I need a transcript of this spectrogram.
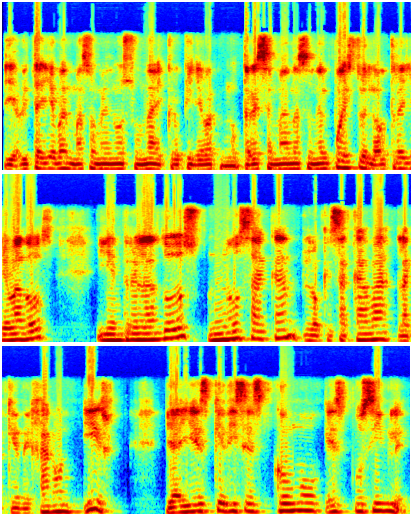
y ahorita llevan más o menos una, y creo que lleva como tres semanas en el puesto, y la otra lleva dos, y entre las dos no sacan lo que sacaba la que dejaron ir. Y ahí es que dices, ¿cómo es posible?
